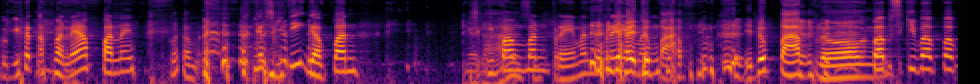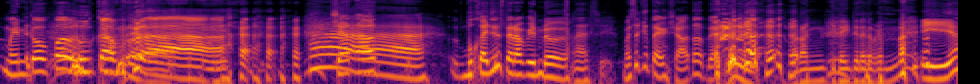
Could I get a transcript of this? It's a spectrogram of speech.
Gue kira taman apa anjing? Kok taman? Kan segitiga pan. Segi pampan preman preman. Itu pap. itu pap dong. Pap ski pap pap main kopel hukam. Shout out. Buka aja stand up Indo. Asik. Masa kita yang shout out ya? Iya, Orang kita yang tidak terkenal. iya.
